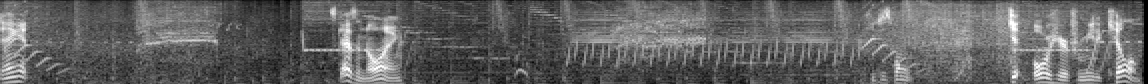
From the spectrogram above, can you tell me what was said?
Dang it. This guy's annoying. He just won't get over here for me to kill him.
